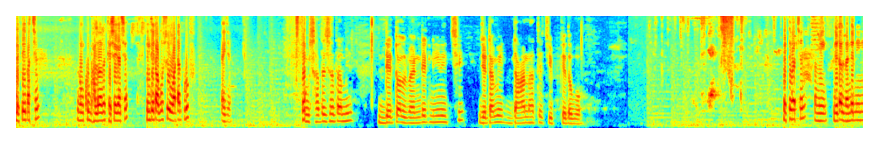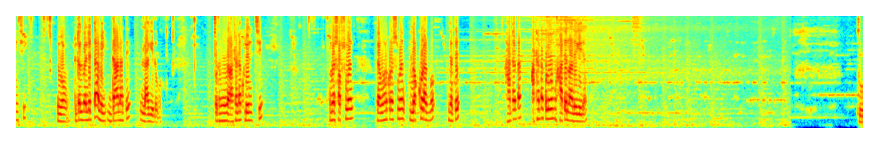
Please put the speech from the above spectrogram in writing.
দেখতেই পাচ্ছেন এবং খুব ভালোভাবে ফেসে গেছে কিন্তু এটা অবশ্যই ওয়াটারপ্রুফ এই যে। এবং সাথে সাথে আমি ডেটল ব্যান্ডেড নিয়ে নিচ্ছি যেটা আমি ডান হাতে চিপকে দেবো। দেখতে পাচ্ছেন আমি লিটল ব্যান্ডেড নিয়ে নিচ্ছি এবং লিটল ব্যান্ডেডটা আমি ডান হাতে লাগিয়ে দেবো। প্রথমে আঠাটা খুলে নিচ্ছি। আমরা সবসময় ব্যবহার করার সময় লক্ষ্য রাখব যাতে হাতাটা আঠাটা কোনো হাতে না লেগে যায়। তো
